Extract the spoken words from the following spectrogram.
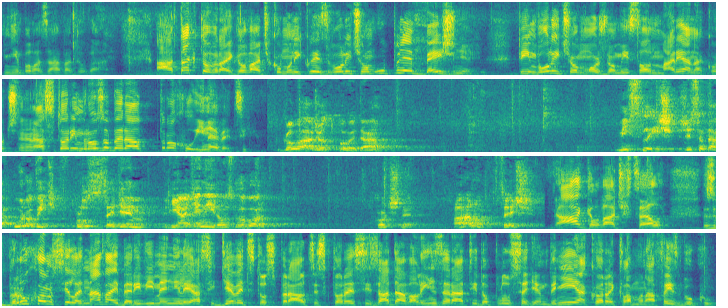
nebola závadová. A takto vraj Glváč komunikuje s voličom úplne bežne. Tým voličom možno myslel Mariana Kočnera, s ktorým rozoberal trochu iné veci. Glváč odpovedá, Myslíš, že sa dá urobiť v plus 7 riadený rozhovor? Kočner. Áno, chceš? Á, Glváč chcel. S Bruchom si len na Viberi vymenili asi 900 správ, cez ktoré si zadával inzeráty do plus 7 dní ako reklamu na Facebooku.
